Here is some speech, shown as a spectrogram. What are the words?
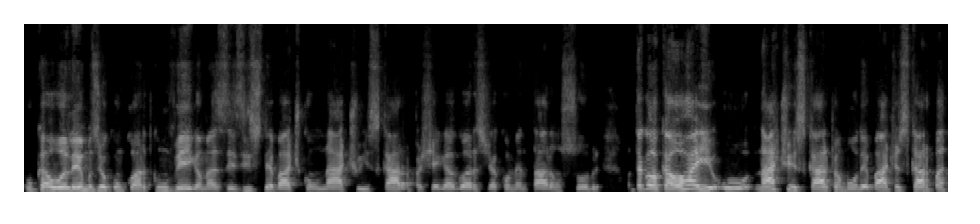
O Caô Lemos, eu concordo com o Veiga, mas existe debate com o Nacho e Scarpa. Chega agora, vocês já comentaram sobre. Vou até colocar o Raí. O Nacho e Scarpa é um bom debate. O Scarpa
